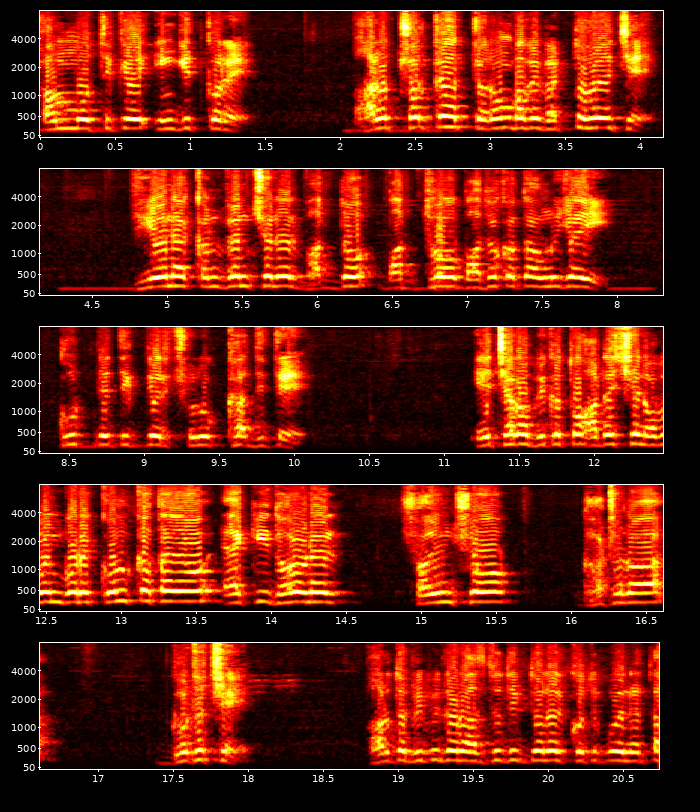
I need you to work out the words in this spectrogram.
সম্মতিকে ইঙ্গিত করে। ভারত সরকার চরমভাবে ব্যর্থ হয়েছে। ভিয়েনা কনভেনশনের বাধ্য বাধ্য বাধকতা অনুযায়ী কূটনীতিকদের সুরক্ষা দিতে। এছাড়াও বিগত আঠাশে নভেম্বরে কলকাতায়ও একই ধরনের সহিংস ঘটনা ঘটেছে। ভারতের বিভিন্ন রাজনৈতিক দলের কতিপয় নেতা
